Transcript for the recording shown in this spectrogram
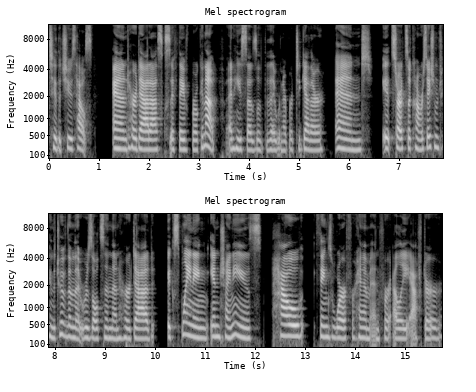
to the Chu's house. And her dad asks if they've broken up, and he says that they were never together. And it starts a conversation between the two of them that results in then her dad explaining in Chinese how things were for him and for Ellie after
